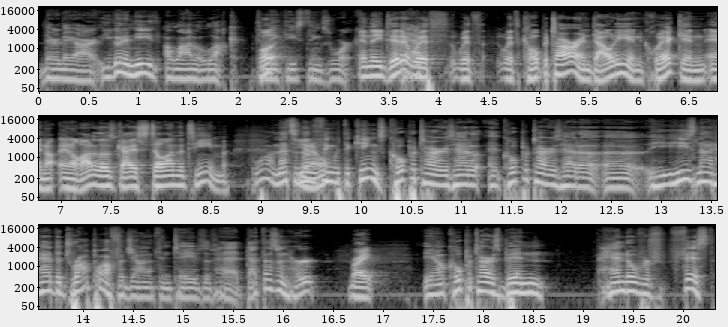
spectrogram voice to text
there they are. You're going to need a lot of luck to Well, make these things work. And they did it with with with Kopitar and Doughty and Quick and and and a lot of those guys still on the team. Well, and that's you another know? thing with the Kings. Kopitar has had a Kopitar has had a, a he, he's not had the drop off of Jonathan Toews have had. That doesn't hurt. Right. You know, Kopitar's been hand over fist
